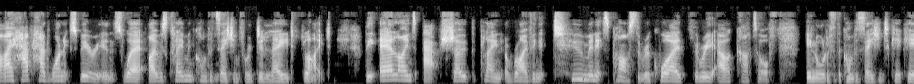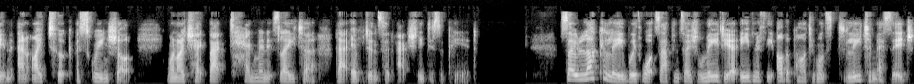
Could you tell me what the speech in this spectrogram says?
I have had one experience where I was claiming compensation for a delayed flight. The airline's app showed the plane arriving at two minutes past the required three hour cutoff in order for the compensation to kick in. And I took a screenshot. When I checked back 10 minutes later, that evidence had actually disappeared. So, luckily, with WhatsApp and social media, even if the other party wants to delete a message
